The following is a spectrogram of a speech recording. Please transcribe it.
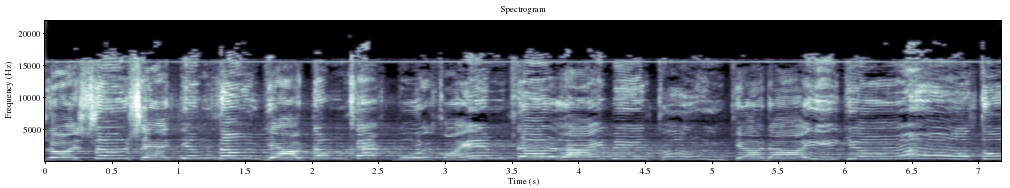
rồi sớm sẽ dấn thân vào trong khát bụi, còn em trở lại biên cương chờ đợi gió tu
